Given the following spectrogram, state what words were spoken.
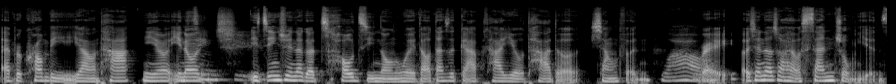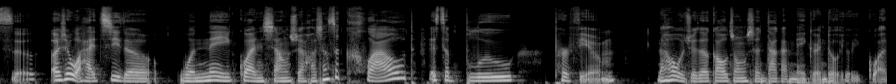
Abercrombie 一样，它你 you know 一进去那个超级浓的味道，但是 Gap 它也有它的香氛，哇哦，right，而且那时候还有三种颜色，而且我还记得我那一罐香水好像是 Cloud，it's a blue。perfume，然后我觉得高中生大概每个人都有一罐。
